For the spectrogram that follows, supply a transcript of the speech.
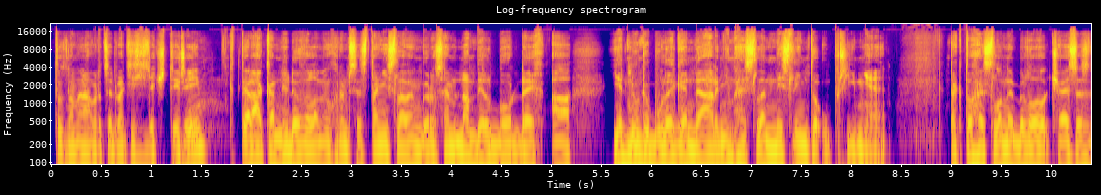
to znamená v roce 2004, která kandidovala mimochodem se Stanislavem Grosem na billboardech a jednu dobu legendárním heslem Myslím to upřímně, tak to heslo nebylo ČSSD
